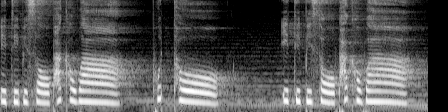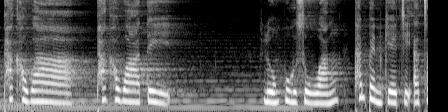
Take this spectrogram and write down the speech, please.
อิติปิโสภควา พุทโธ อิติปิโสภควาภควาภควาติ หลวงปู่สวง ท่านเป็นเกจิอาจ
